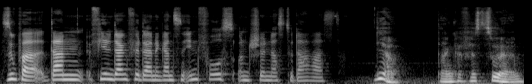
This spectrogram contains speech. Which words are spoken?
super. Dann vielen Dank für deine ganzen Infos und schön, dass du da warst. Ja, danke fürs Zuhören.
